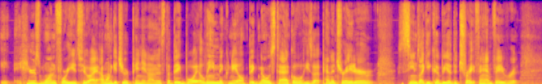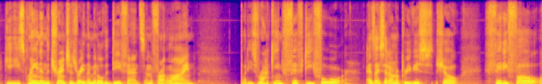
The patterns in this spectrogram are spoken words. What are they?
here's one for you too. I, I want to get your opinion on this. The big boy, Alim McNeill, big nose tackle. He's a penetrator. Seems like he could be a Detroit fan favorite. He, he's playing in the trenches, right in the middle of the defense and the front line, but he's rocking 54. As I said on a previous show, Fitty foe.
